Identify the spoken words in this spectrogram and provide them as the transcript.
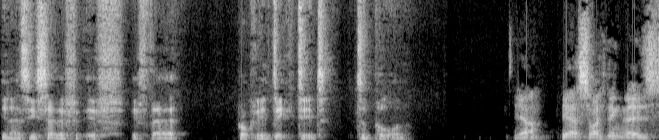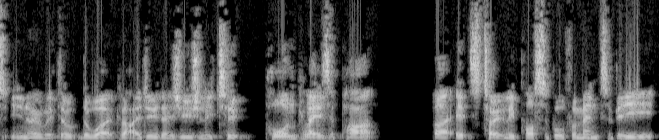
you know, as you said, if if if they're properly addicted to porn. Yeah, yeah. So I think there's you know with the, the work that I do, there's usually two. Porn plays a part, but it's totally possible for men to be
